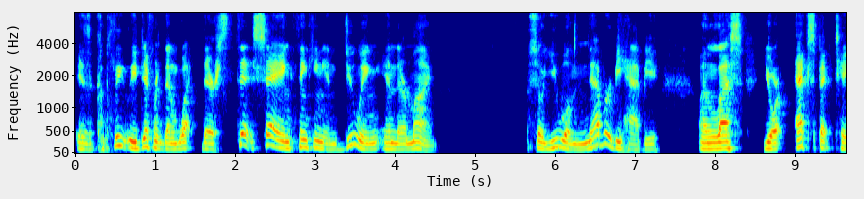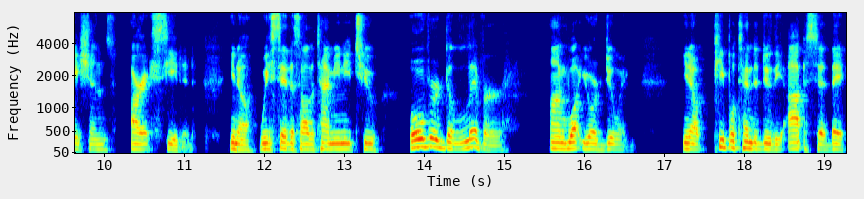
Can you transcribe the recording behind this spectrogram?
is completely different than what they're saying, thinking, and doing in their mind. So you will never be happy unless your expectations are exceeded. You know, we say this all the time you need to over deliver on what you're doing. You know, people tend to do the opposite. They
